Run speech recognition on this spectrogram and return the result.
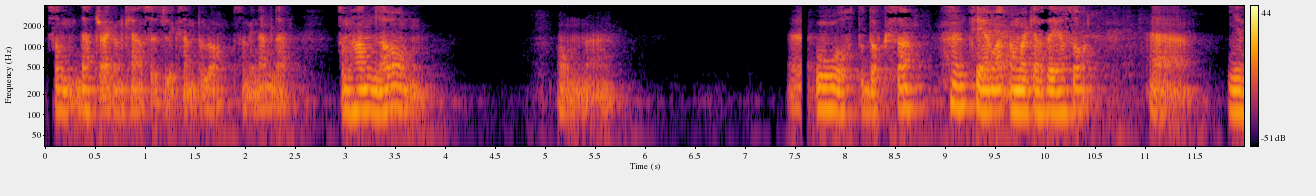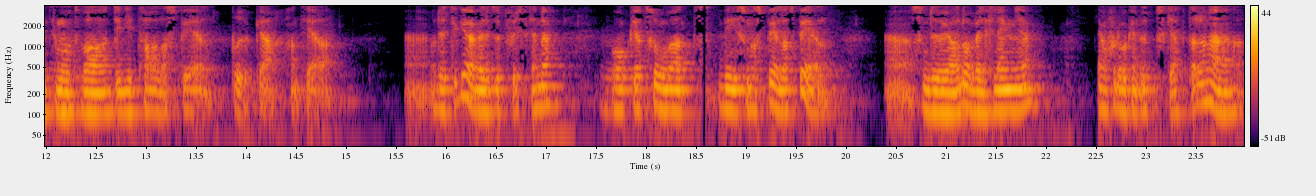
som That Dragon Cancer till exempel då, som vi nämnde. Som handlar om, om eh, oortodoxa teman, om man kan säga så. Eh, gentemot vad digitala spel brukar hantera. Eh, och det tycker jag är väldigt uppfriskande. Mm. Och jag tror att vi som har spelat spel, Eh, som du och jag då väldigt länge, kanske då kan uppskatta den här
